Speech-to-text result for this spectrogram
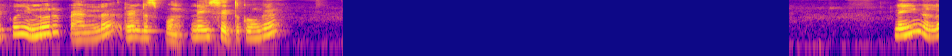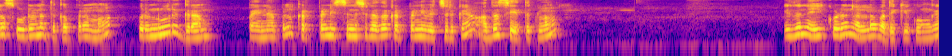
இப்போ இன்னொரு பேனில் ரெண்டு ஸ்பூன் நெய் சேர்த்துக்கோங்க. நெய் நல்லா சூடானதுக்கு அப்புறமா ஒரு நூறு கிராம் பைனாப்பிள் கட் பண்ணி சின்ன சின்னதாக கட் பண்ணி வச்சுருக்கேன். அதை சேர்த்துக்கலாம். இது நெய் கூட நல்லா வதக்கிக்கோங்க.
